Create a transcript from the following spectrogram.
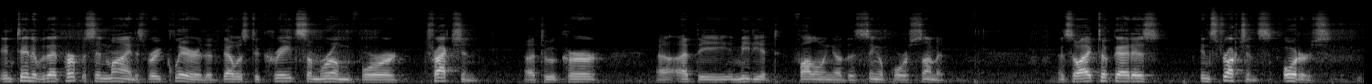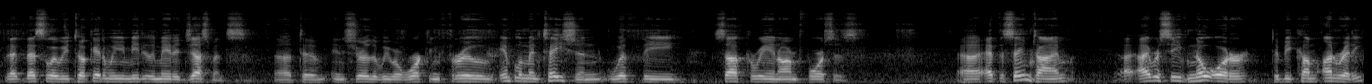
intended with that purpose in mind. It's very clear that that was to create some room for traction uh, to occur uh, at the immediate following of the Singapore summit. And so I took that as instructions, orders. That, that's the way we took it, and we immediately made adjustments uh, to ensure that we were working through implementation with the South Korean armed forces. Uh, at the same time, I, I received no order to become unready.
